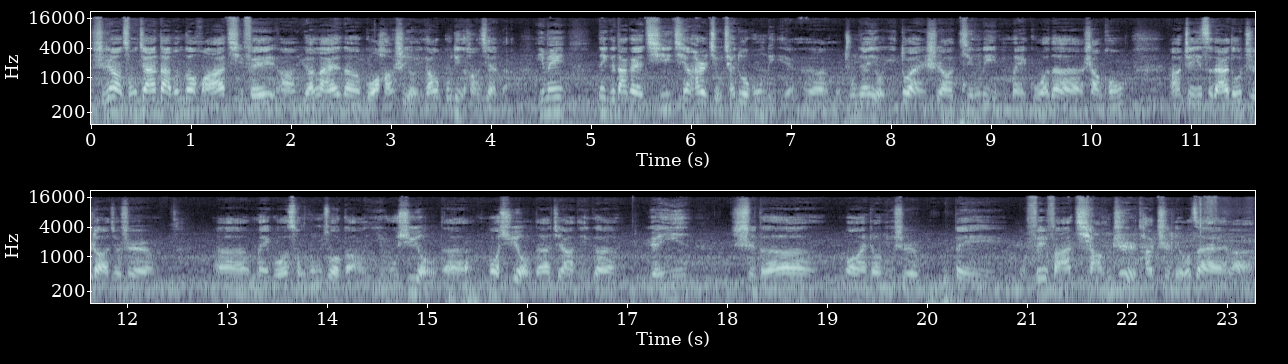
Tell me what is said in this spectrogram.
实际上从加拿大温哥华起飞啊，原来呢国航是有一条固定航线的，因为那个大概七千还是九千多公里，呃，中间有一段是要经历美国的上空啊。这一次大家都知道，就是呃美国从中作梗，以无虚有的莫须有的这样的一个原因，使得孟晚舟女士被。非法强制他滞留在了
